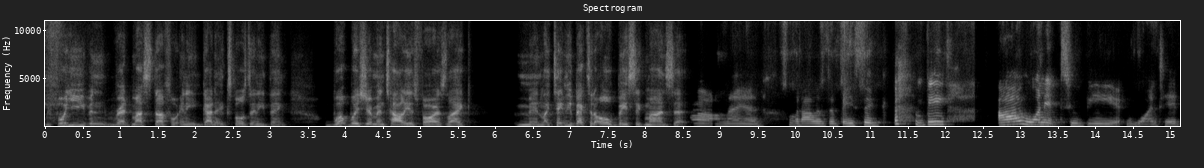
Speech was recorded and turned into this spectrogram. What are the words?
before you even read my stuff or any got exposed to anything, what was your mentality as far as like men? Like take me back to the old basic mindset. Oh man, when I was a basic B, I wanted to be wanted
